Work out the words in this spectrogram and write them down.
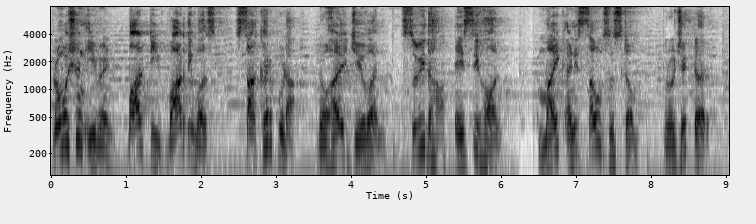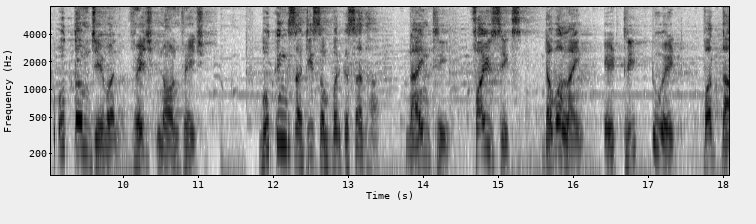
promotion event party वाढदिवस साखरपुडा डोहाळे जेवण सुविधा एसी हॉल माइक आणि साऊंड सिस्टम प्रोजेक्टर उत्तम जेवण व्हेज नॉन व्हेज बुकिंगसाठी संपर्क साधा. Nine three five six double nine eight three two eight. पत्ता.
